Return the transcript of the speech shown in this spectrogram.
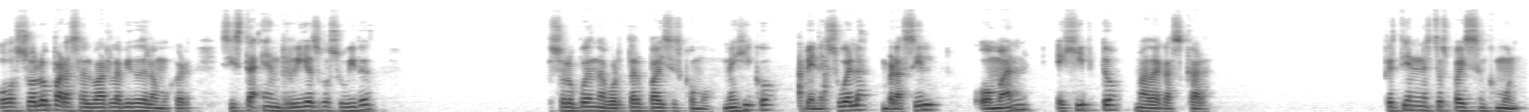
o solo para salvar la vida de la mujer. Si está en riesgo su vida, solo pueden abortar países como México, Venezuela, Brasil, Omán, Egipto, Madagascar. ¿Qué tienen estos países en común?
